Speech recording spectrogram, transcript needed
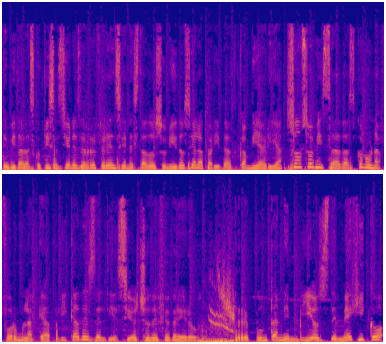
debido a las cotizaciones de referencia en Estados Unidos y a la paridad cambiaria, son suavizadas con una fórmula que aplica desde el 18 de febrero. Repuntan envíos de México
